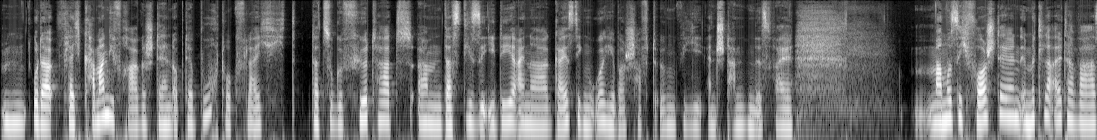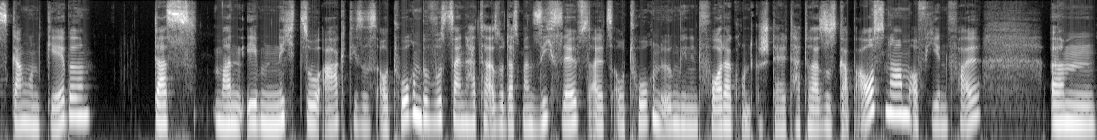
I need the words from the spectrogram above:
mm, oder vielleicht kann man die Frage stellen, ob der Buchdruck vielleicht dazu geführt hat, ähm, dass diese Idee einer geistigen Urheberschaft irgendwie entstanden ist, weil man muss sich vorstellen, im Mittelalter war es gang und gäbe, dass man eben nicht so arg dieses Autorenbewusstsein hatte, also dass man sich selbst als Autoren irgendwie in den Vordergrund gestellt hatte. Also es gab Ausnahmen auf jeden Fall. Ähm,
